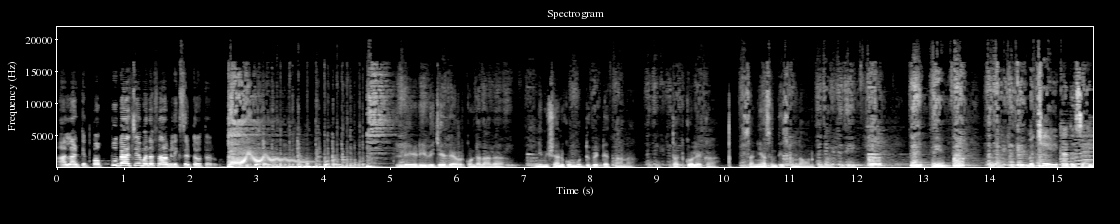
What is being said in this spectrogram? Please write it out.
అలాంటి పప్పు బ్యాచే మన ఫ్యామిలీకి సెట్ అవుతారు. లేడీ విజయ్ దేవరకొండలాగా నిమిషానికి ఓ ముద్దు పెట్టేస్తానా తట్టుకోలేక సన్యాసం తీసుకుందాం అనుకున్నాను. వచ్చే ఏకాదశికి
